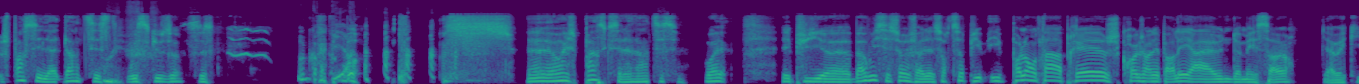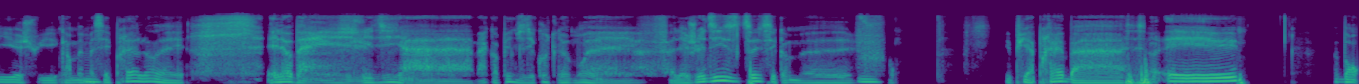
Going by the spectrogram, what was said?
je pense que c'est la dentiste. Oui, excuse-moi. Encore pire. Euh, ouais, je pense que c'est la dentiste. Ouais. Et puis, euh, bah oui, c'est ça, il fallait sortir. Puis, pas longtemps après, je crois que j'en ai parlé à une de mes sœurs, avec qui je suis quand même mm. assez près, là. Et, là, ben, je l'ai dit à ma copine, je dis, écoute, là, moi, il fallait que je le dise, tu sais, c'est comme, euh, mm. bon. Et puis après, ben, c'est ça. Et Bon,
